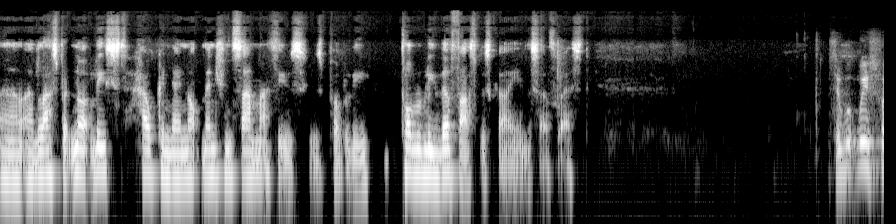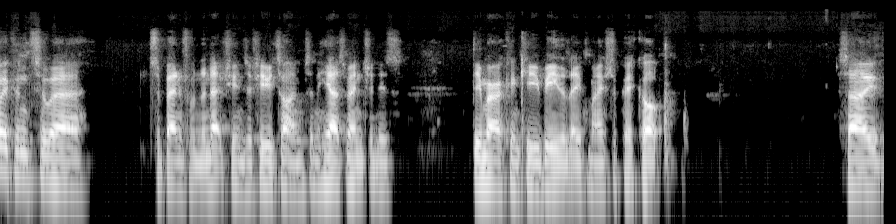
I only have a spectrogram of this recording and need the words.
Uh, and last but not least, how can I not mention Sam Matthews, who's probably probably the fastest guy in the southwest. So we've spoken to uh, to Ben from the Neptunes a few times, and he has mentioned is the American QB that they've managed to pick up. So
